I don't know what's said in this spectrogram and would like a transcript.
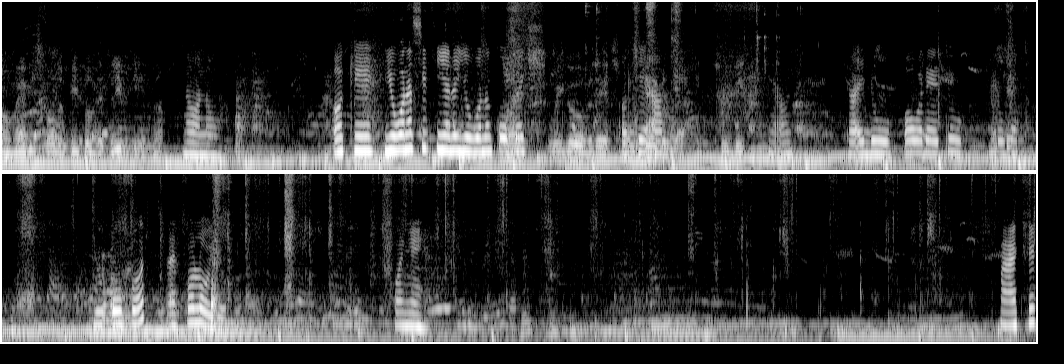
No, maybe it's for the people that live here, no? ำ no no โอเค you wanna sit here or you wanna go back We go over there. Small Okay, uh, table there. Too big. เดี๋ยวเดี๋ยว I do over there too Go Okay. back. you Come go on. first I follow you พ่อให มาเช็ค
